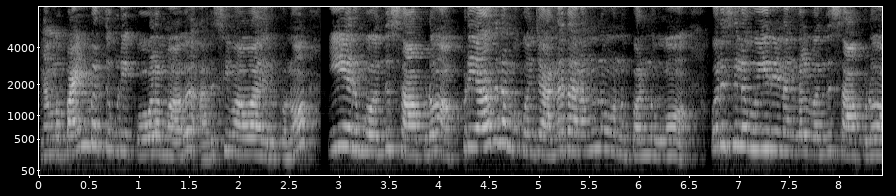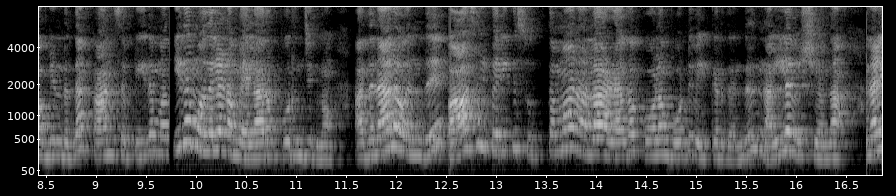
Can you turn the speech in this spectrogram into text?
நம்ம பயன்படுத்தக்கூடிய கோலமாவு அரிசி மாவாக இருக்கணும். ஈ எறும்பு வந்து சாப்பிடும். அப்படியாவது நம்ம கொஞ்சம் அன்னதானம்னு ஒன்று பண்ணுவோம். ஒரு சில உயிரினங்கள் வந்து சாப்பிடும் அப்படின்றது தான் கான்செப்ட் இதை மொ- இதை முதல்ல நம்ம எல்லாரும் புரிஞ்சுக்கணும். அதனால வந்து வாசல் பெருக்கு சுத்தமாக நல்லா அழகாக கோலம் போட்டு வைக்கிறது வந்து நல்ல விஷயம் தான் அதனால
